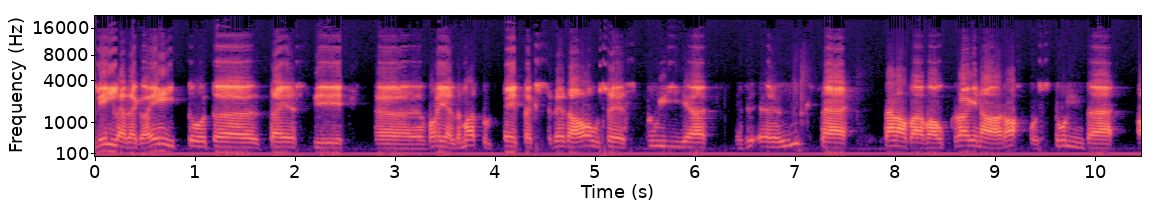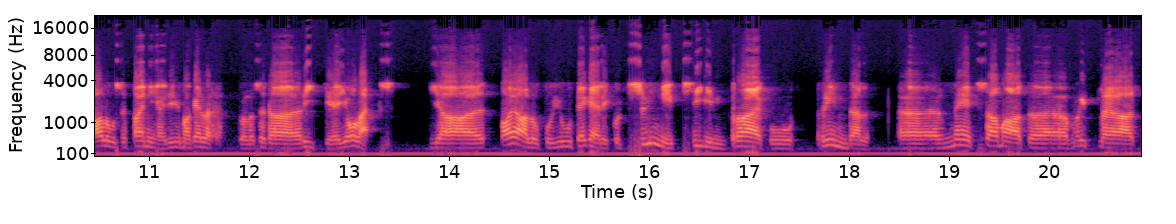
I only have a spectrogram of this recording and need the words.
lilledega ehitud, täiesti vaieldamatult peetakse teda au sees kui ühte tänapäeva Ukraina rahvustunde aluse tanijaid, ilma kelleta võib-olla seda riiki ei oleks ja ajalugu ju tegelikult sünnib siin praegu rindel. Äh, needsamad äh, võitlejad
